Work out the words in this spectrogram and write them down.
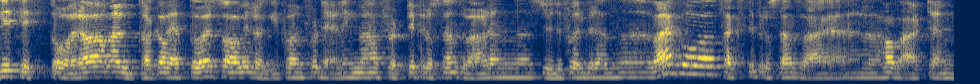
de siste åra, med unntak av ett år, så har vi ligget på en fordeling med 40% hver den studieforberedende vei, og 60 vei, har valgt en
